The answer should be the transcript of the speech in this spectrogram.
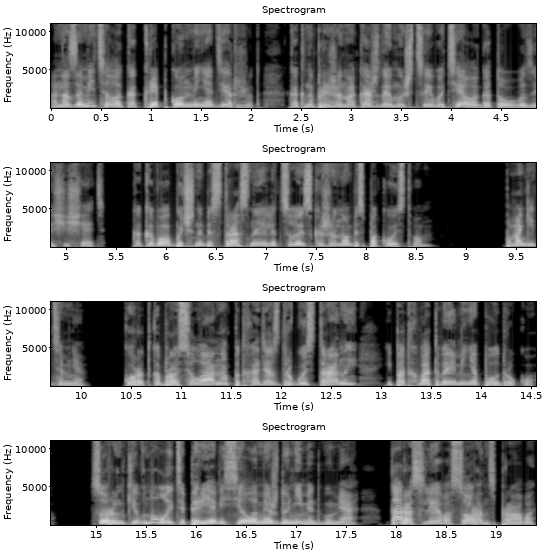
Она заметила, как крепко он меня держит, как напряжена каждая мышца его тела, готового защищать, как его обычно бесстрастное лицо искажено беспокойством. «Помогите мне», — коротко бросила она, подходя с другой стороны и подхватывая меня под руку. Сорен кивнул, и теперь я висела между ними двумя. Тара слева, Сорен справа.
